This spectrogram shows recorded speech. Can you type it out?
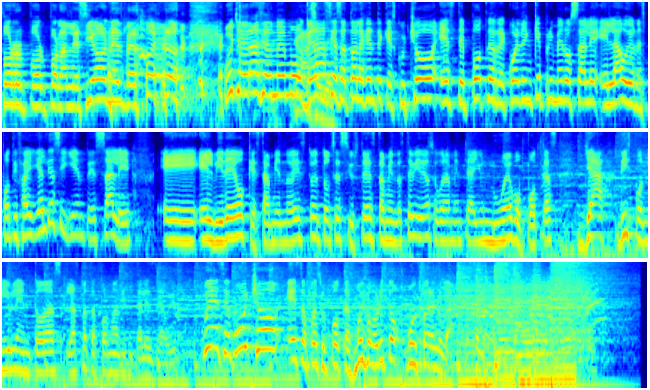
por, por, las lesiones, pero bueno. Muchas gracias, Memo. Gracias, a toda la gente que escuchó este podcast. Recuerden que primero sale el audio en Spotify y al día siguiente sale eh, el video que están viendo esto. Entonces, si ustedes están viendo este video, seguramente hay un nuevo podcast ya disponible en todas las plataformas digitales de audio. Cuídense mucho. Esto fue su podcast muy favorito, muy fuera de lugar.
